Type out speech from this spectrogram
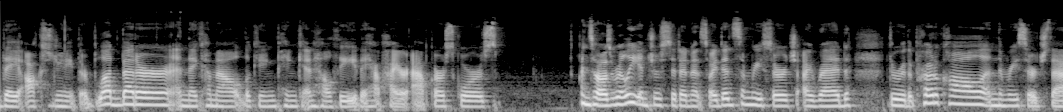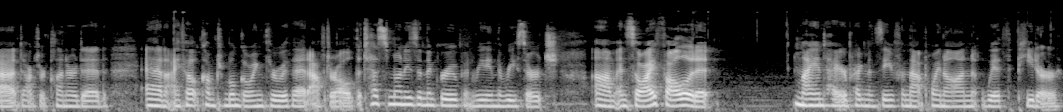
they oxygenate their blood better and they come out looking pink and healthy. They have higher APGAR scores. And so I was really interested in it. So I did some research. I read through the protocol and the research that Dr. Klenner did, and I felt comfortable going through with it after all of the testimonies in the group and reading the research. Um, and so I followed it my entire pregnancy from that point on with Peter.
